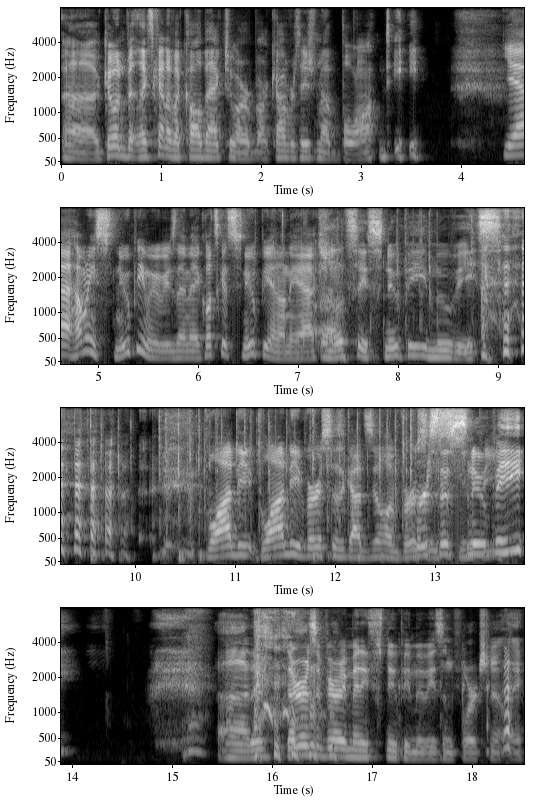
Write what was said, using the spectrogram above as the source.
Uh, going back, that's kind of a callback to our, our conversation about Blondie. Yeah, how many Snoopy movies they make? Let's get Snoopy in on the Uh, action. let's see, Snoopy movies Blondie, Blondie versus Godzilla versus, versus Snoopy. Uh, there, there isn't very many Snoopy movies, unfortunately.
